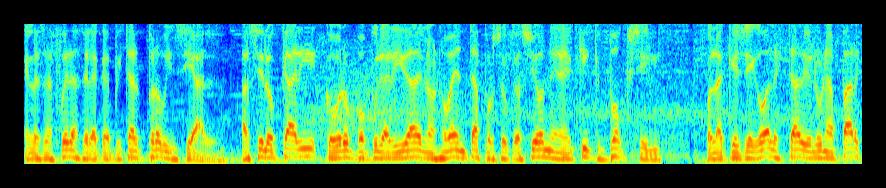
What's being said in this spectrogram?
en las afueras de la capital provincial. Acero Cali cobró popularidad en los 90 por su actuación en el kickboxing, con la que llegó al estadio Luna Park,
